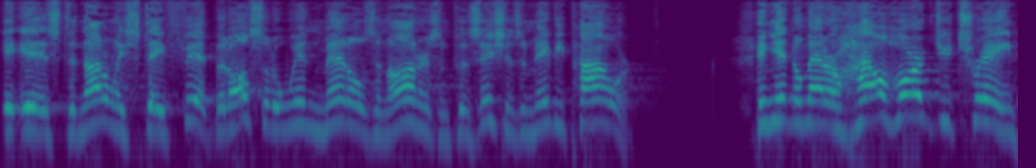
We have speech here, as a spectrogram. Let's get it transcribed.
is to not only stay fit, but also to win medals and honors and positions and maybe power. And yet, no matter how hard you train,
